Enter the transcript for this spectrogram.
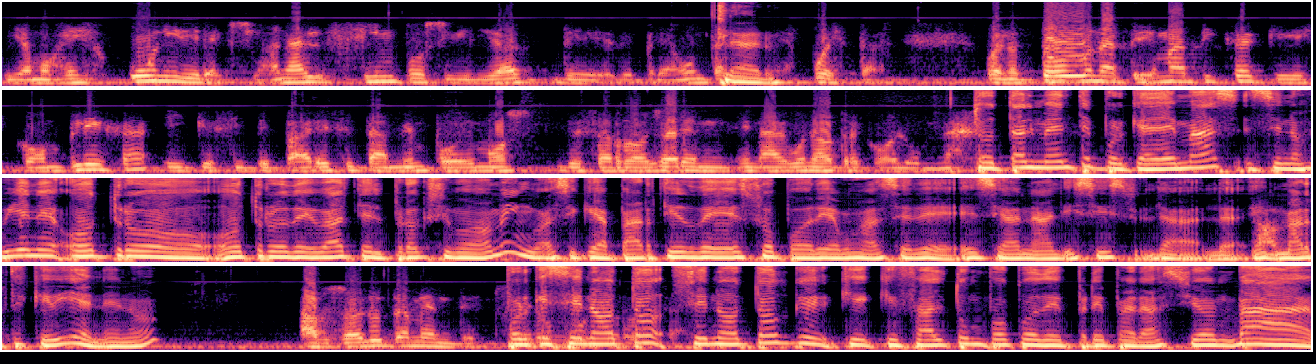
Digamos, es unidireccional, sin posibilidad de, preguntas y respuestas bueno, toda una temática que es compleja y que si te parece también podemos desarrollar en, alguna otra columna. Totalmente, porque además se nos viene otro, otro debate el próximo domingo, así que a partir de eso podríamos hacer ese análisis el ah. martes que viene, ¿no? Absolutamente. Porque se notó, se notó que, que, faltó un poco de preparación. Va,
